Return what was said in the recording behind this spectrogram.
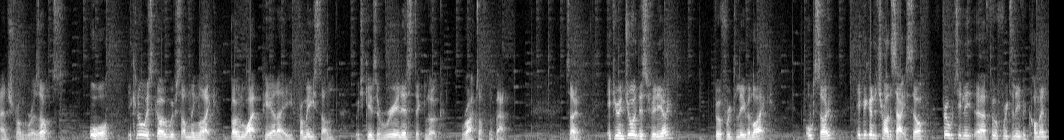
and stronger results. Or you can always go with something like Bone White PLA from eSun, which gives a realistic look right off the bat. So, if you enjoyed this video, feel free to leave a like. Also, if you're going to try this out yourself, feel, to, uh, feel free to leave a comment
